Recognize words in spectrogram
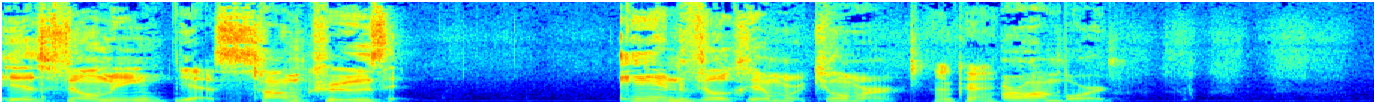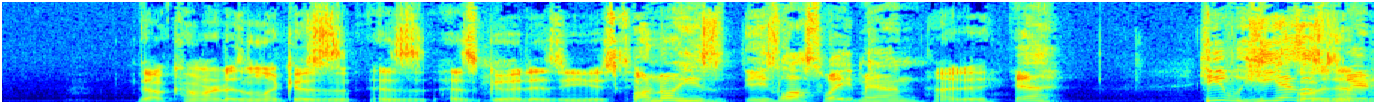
is filming. Yes. Tom Cruise and Val Kilmer, Kilmer Okay. are on board. Val Kilmer doesn't look as as as good as he used to. Oh no, he's he's lost weight, man. Oh, did he? Yeah, he he has What this weird.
